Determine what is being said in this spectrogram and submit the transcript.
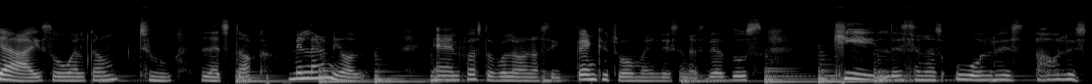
guys, so welcome to Let's Talk Millennial. And first of all, I want to say thank you to all my listeners. There are those key listeners who always always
